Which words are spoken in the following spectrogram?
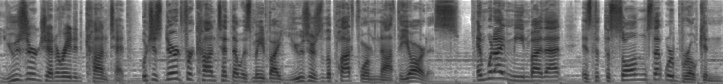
user generated content, which is nerd for content that was made by users of the platform, not the artists. And what I mean by that is that the songs that were broken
